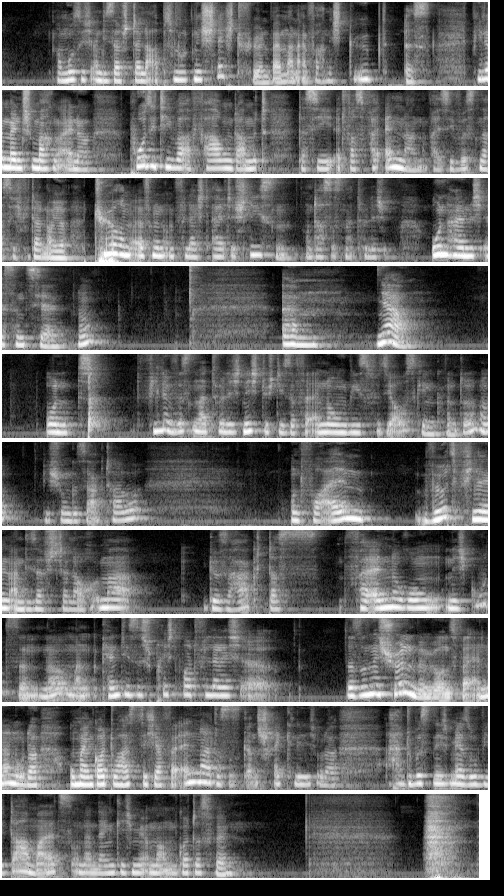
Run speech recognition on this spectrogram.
Man muss sich an dieser Stelle absolut nicht schlecht fühlen, weil man einfach nicht geübt ist. Viele Menschen machen eine positive Erfahrung damit, dass sie etwas verändern, weil sie wissen, dass sich wieder neue Türen öffnen und vielleicht alte schließen. Und das ist natürlich unheimlich essentiell. Ne? Ähm, ja, und viele wissen natürlich nicht durch diese Veränderung, wie es für sie ausgehen könnte, ne? wie ich schon gesagt habe. Und vor allem wird vielen an dieser Stelle auch immer gesagt, dass Veränderungen nicht gut sind. Ne? Man kennt dieses Sprichwort vielleicht, äh, das ist nicht schön, wenn wir uns verändern oder, oh mein Gott, du hast dich ja verändert, das ist ganz schrecklich oder ah, du bist nicht mehr so wie damals. Und dann denke ich mir immer, um Gottes Willen.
